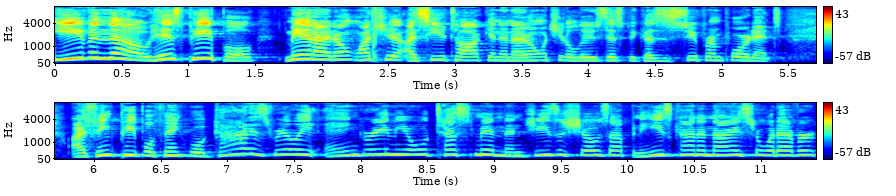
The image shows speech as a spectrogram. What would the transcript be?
even though his people, man, I don't want you, I see you talking and I don't want you to lose this because it's super important. I think people think, well, God is really angry in the Old Testament and then Jesus shows up and he's kind of nice or whatever,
